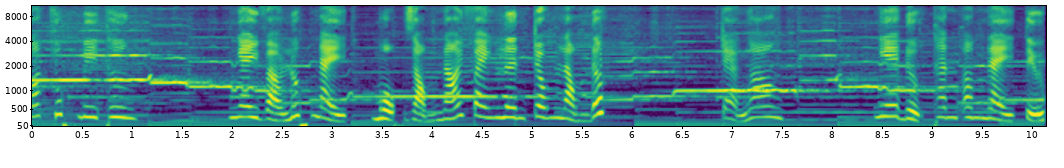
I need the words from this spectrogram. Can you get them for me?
có chút bi thương. Ngay vào lúc này, một giọng nói vang lên trong lòng đất. Trà ngon. Nghe được thanh âm này tiểu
